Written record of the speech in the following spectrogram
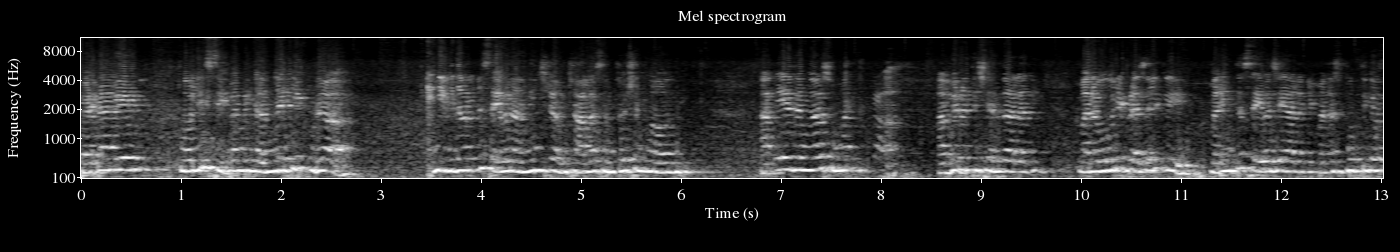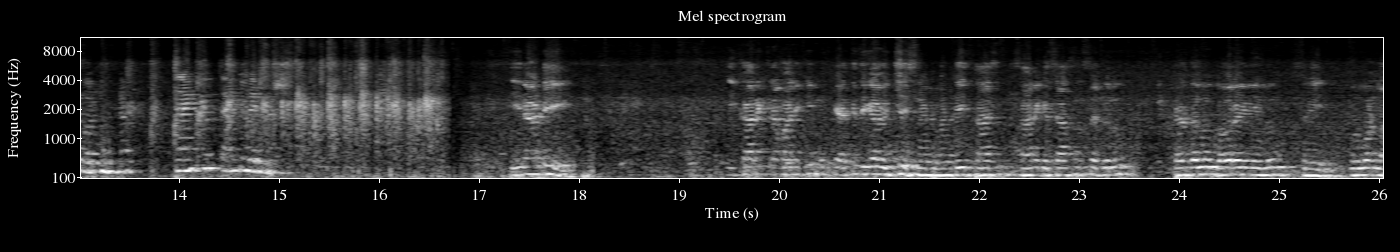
బెటాలియన్ పోలీస్ సిబ్బందికి అందరికీ కూడా ఈ విధమైన సేవలు అందించడం చాలా సంతోషంగా ఉంది. అదేవిధంగా సుమంతగా అభివృద్ధి చెందాలని మన ఊరి ప్రజలకి మరింత సేవ చేయాలని మనస్ఫూర్తిగా కోరుకుంటున్నాం. Thank you thank you very much ఈనాటి ఈ కార్యక్రమానికి ముఖ్య అతిథిగా విచ్చేసినటువంటి స్థానిక శాసనసభ్యులు పెద్దలు గౌరవనీయులు శ్రీ కురువండ్ల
